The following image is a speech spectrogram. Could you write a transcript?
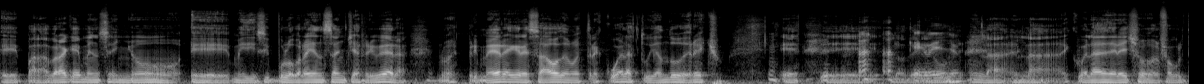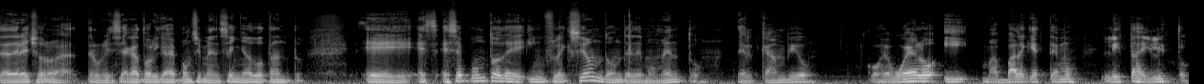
eh, palabra que me enseñó eh, mi discípulo Brian Sánchez Rivera, nuestro primer egresado de nuestra escuela estudiando Derecho. Este, lo en la, en la Escuela de Derecho, la Facultad de Derecho de la, Universidad Católica de Ponce y me ha enseñado tanto. Eh, es ese punto de inflexión donde de momento el cambio coge vuelo y más vale que estemos listas y listos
